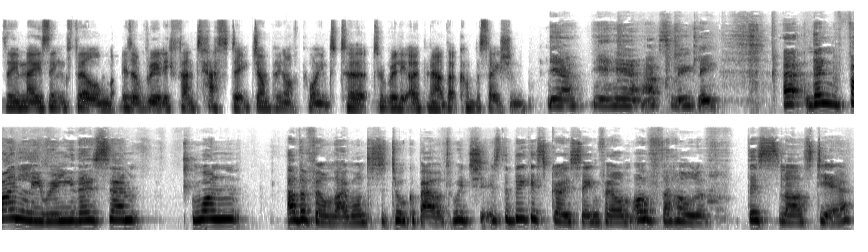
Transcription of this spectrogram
The amazing film is a really fantastic jumping off point to to really open out that conversation. Yeah, yeah, yeah absolutely. Uh, then finally, really, there's um, one other film I wanted to talk about, which is the biggest grossing film of the whole of this last year.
